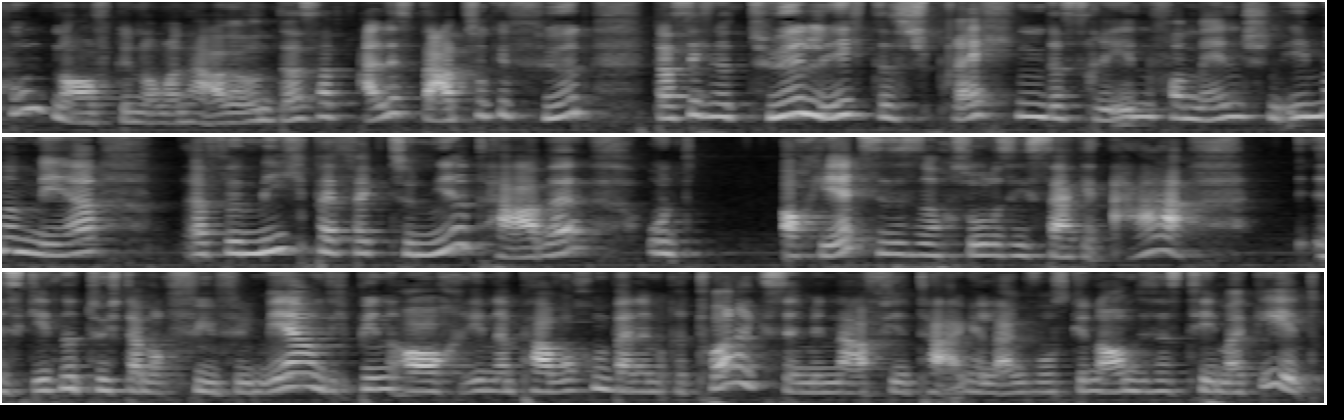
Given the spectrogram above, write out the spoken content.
Kunden aufgenommen habe. Und das hat alles dazu geführt, dass ich natürlich das Sprechen, das Reden von Menschen immer mehr äh, für mich perfektioniert habe. Und auch jetzt ist es noch so, dass ich sage, ah, es geht natürlich dann noch viel, viel mehr und ich bin auch in ein paar Wochen bei einem Rhetorikseminar vier Tage lang, wo es genau um dieses Thema geht.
